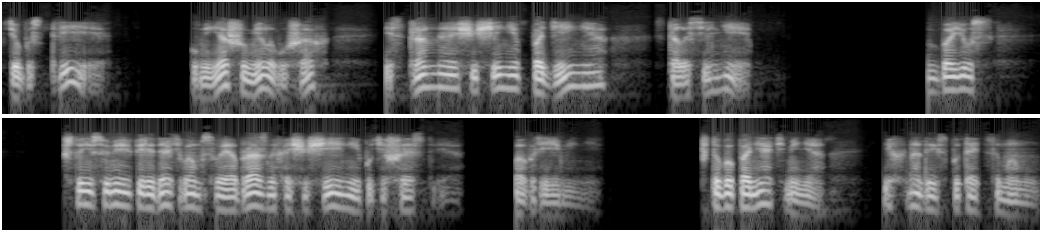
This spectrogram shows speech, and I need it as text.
все быстрее. У меня шумело в ушах, и странное ощущение падения стало сильнее. Боюсь, что не сумею передать вам своеобразных ощущений путешествия по времени. Чтобы понять меня, их надо испытать самому.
